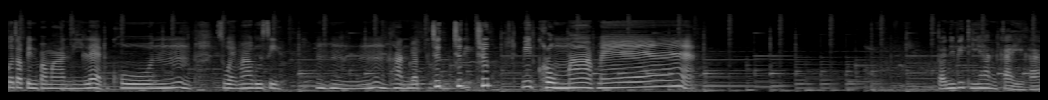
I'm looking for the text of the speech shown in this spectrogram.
ก็จะเป็นประมาณนี้แหละทุกคน สวยมากดูสิหั่นแบบชึดชึดชึบมีดคมมากแม่ตอนนี้วิธีหั่นไก่ค่ะ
